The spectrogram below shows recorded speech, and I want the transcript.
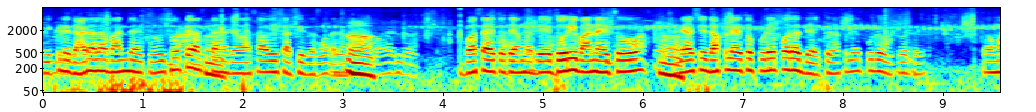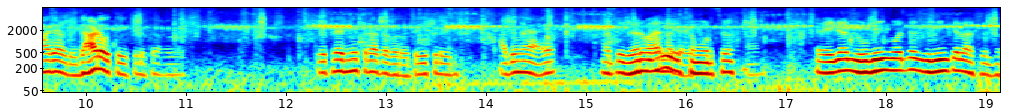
इकडे झाडाला बांधायचो. छोटे असताना तेव्हा सहावी सातवीत असताना. हा. बसायचो त्यामध्ये दोरी बांधायचो. आणि असे दाखलायचो पुढे परत द्यायचो दाखल्या पुढे परत तेव्हा मजा होती. झाड होते इकडे तेव्हा. इकडे मित्राचं घर होतं. इकडे अजूनही आहे. हा ते घर भारी आहे समोरचं. याच्यात झुमिंग होतं झुमिंग केलं असेल तर.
